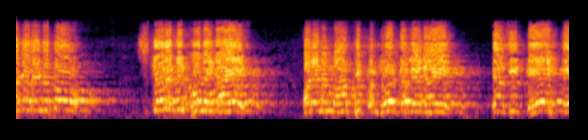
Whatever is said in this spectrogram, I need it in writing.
ਅਗਰ ਇਹਨਾਂ ਤੋਂ ਸਿਕਿਉਰਿਟੀ ਖੋਲੇ ਜਾਏ ਔਰ ਇਹਨਾਂ ਨੂੰ ਆਰਥਿਕ ਕਮਜ਼ੋਰ ਕਰ ਲਿਆ ਜਾਏ, ਤੇ ਅਸੀਂ ਦੇਸ਼ ਤੇ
